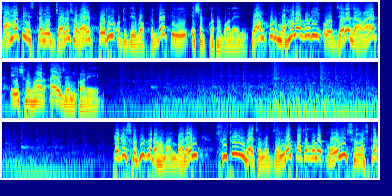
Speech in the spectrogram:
জামাতে ইসলামের জনসভায় প্রধান অতিথির বক্তব্যে তিনি এসব কথা বলেন। রংপুর মহানগরী ও জেলা জামায়াত এই সভার আয়োজন করে। ডক্টর শফিকুর রহমান বলেন, সুষ্ঠু নির্বাচনের জন্য কতগুলো মৌলিক সংস্কার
